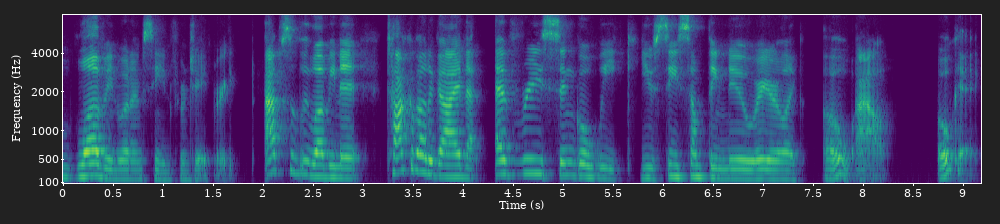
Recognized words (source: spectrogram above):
loving what I'm seeing from Jayden Reed. Absolutely loving it. Talk about a guy that every single week you see something new where you're like, oh, wow, okay,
